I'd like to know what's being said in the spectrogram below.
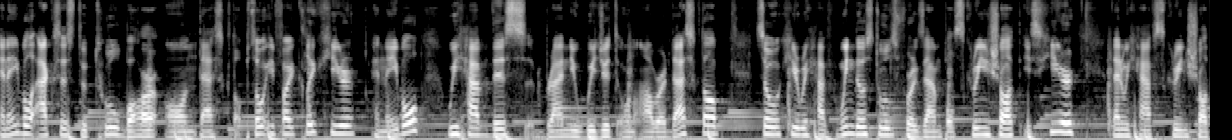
enable access to toolbar on desktop. So if I click here, enable, we have this brand new widget on our desktop. So here we have Windows tools, for example, screenshot is here. Then we have screenshot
